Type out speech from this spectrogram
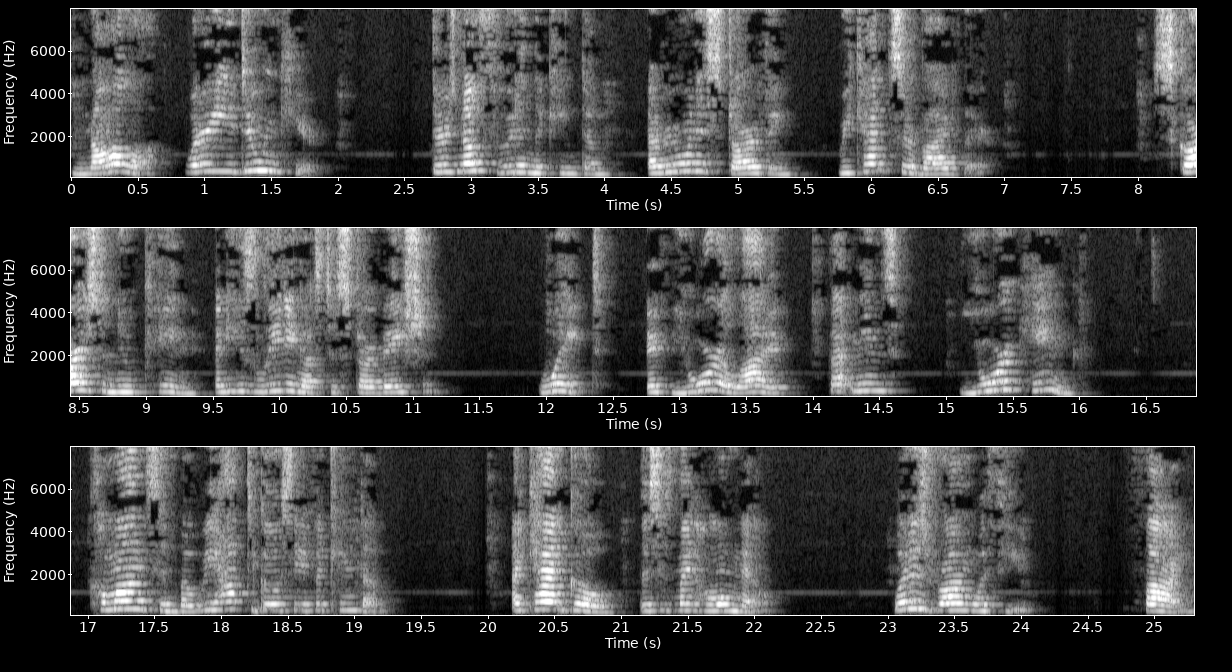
Nala, what are you doing here? There's no food in the kingdom. Everyone is starving. We can't survive there. Scar's the new king, and he's leading us to starvation. Wait, if you're alive, that means you're king. Come on, Simba, we have to go save the kingdom. I can't go. This is my home now. What is wrong with you? Fine.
